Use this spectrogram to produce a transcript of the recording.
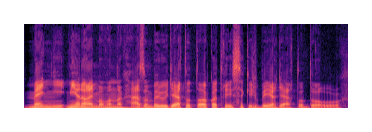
mennyi, milyen arányban vannak házon belül gyártott alkatrészek és bérgyártott dolgok,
